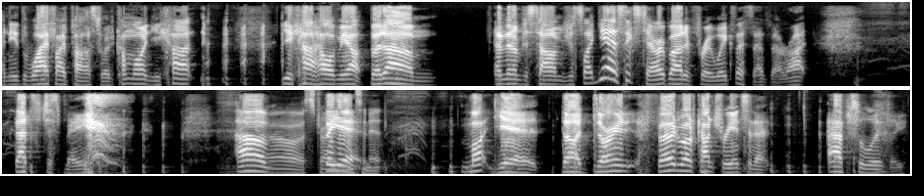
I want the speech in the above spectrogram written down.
I need the Wi-Fi password come on you can't you can't hold me up but um and then I'm just telling them just like yeah six terabyte in three weeks that sounds about right that's just me um oh, Australian yeah. internet. My, yeah, the don't, third world country internet. Absolutely.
